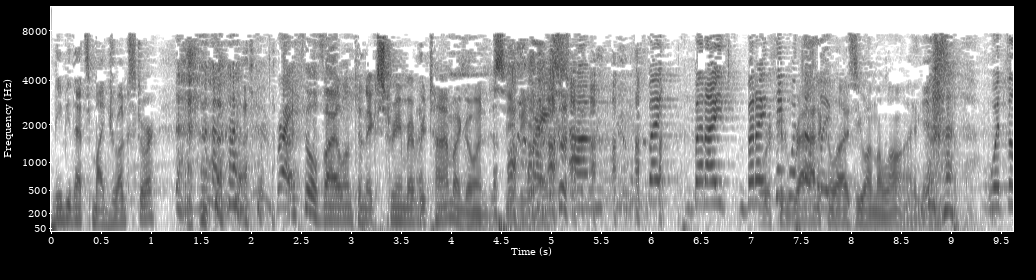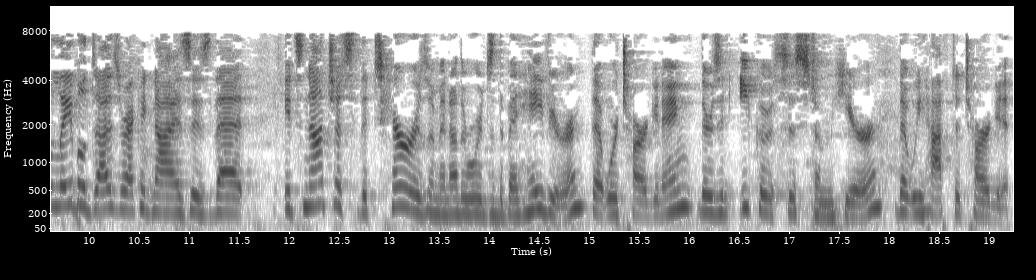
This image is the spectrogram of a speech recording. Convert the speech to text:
maybe that's my drugstore. I feel violent and extreme every time I go into CVS. Right. Um, but but I but I or it think could what the, radicalize you on the line. what the label does recognize is that it's not just the terrorism, in other words, the behavior that we're targeting. There's an ecosystem here that we have to target.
